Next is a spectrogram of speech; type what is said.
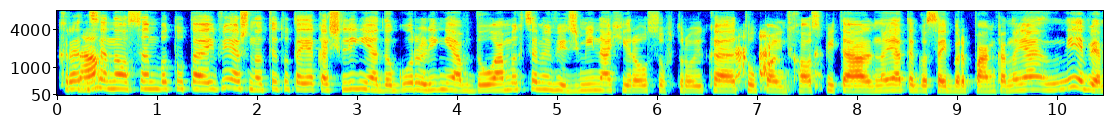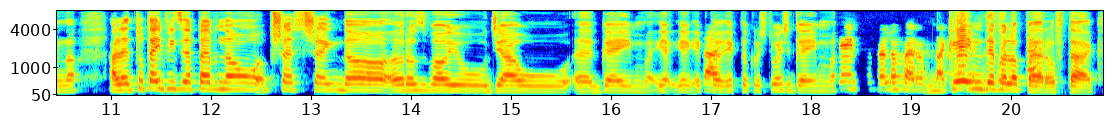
Kręcę no. nosem, bo tutaj wiesz, no ty tutaj jakaś linia do góry, linia w dół, a my chcemy Wiedźmina, Heroesów, trójkę, Two Point Hospital, no ja tego Cyberpunka, no ja nie wiem, no, ale tutaj widzę pewną przestrzeń do rozwoju działu e, game, jak, jak, tak. to, jak to określiłaś? Game, game developerów, tak. Game developerów, tak.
